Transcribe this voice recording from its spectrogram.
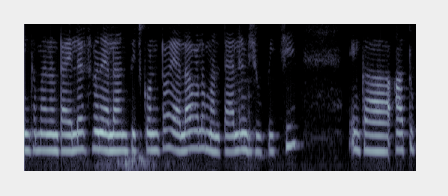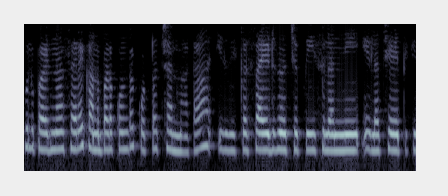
ఇంకా మనం టైలర్స్ మనం ఎలా అనిపించుకుంటాం ఎలాగోలా మన టాలెంట్ చూపించి ఇంకా అతుకులు పడినా సరే కనపడకుండా కుట్టచ్చు అనమాట ఇది ఇక్కడ సైడ్ వచ్చే పీసులన్నీ ఇలా చేతికి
